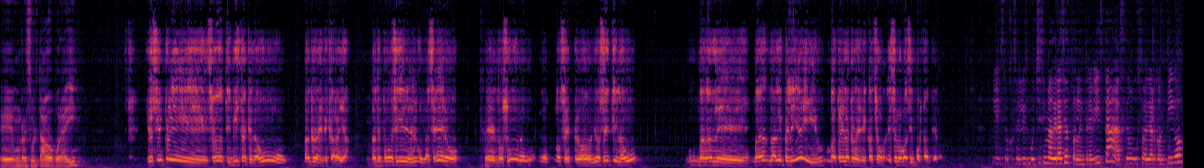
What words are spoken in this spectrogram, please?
eh, un resultado por ahí? Yo siempre soy optimista que la U va a clasificar allá. No te puedo decir el 1 0, el 2 1, no sé, pero yo sé que la U va a darle, va a darle pelea y va a traer la clasificación. Eso es lo más importante. Listo, José Luis, muchísimas gracias por la entrevista. Ha sido un gusto hablar contigo.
